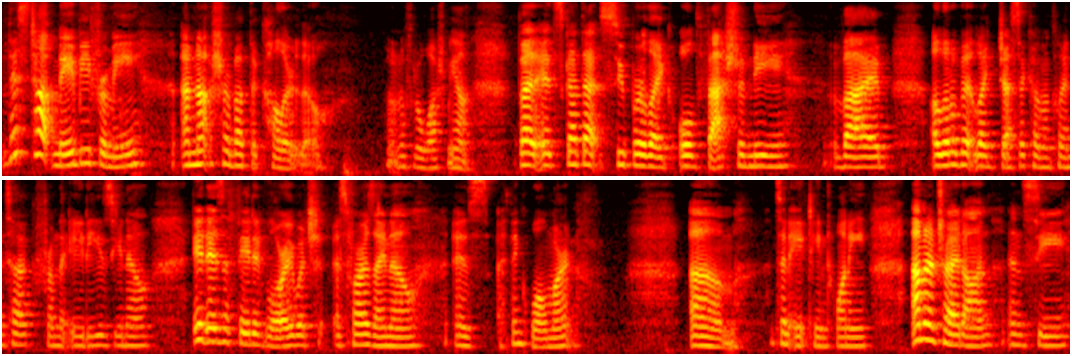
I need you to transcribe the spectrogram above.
This top may be for me. I'm not sure about the color though. I don't know if it'll wash me out. But it's got that super like old-fashioned vibe. A little bit like Jessica McClintock from the 80s, you know. It is a Faded Glory, which as far as I know is, I think, Walmart. Um, it's an 1820. I'm to try it on and see.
